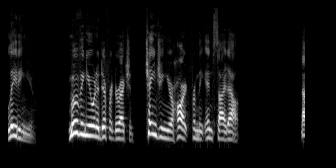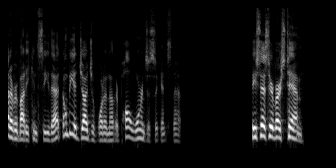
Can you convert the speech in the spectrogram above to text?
leading you, moving you in a different direction, changing your heart from the inside out? Not everybody can see that. Don't be a judge of one another. Paul warns us against that. He says here, verse 10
